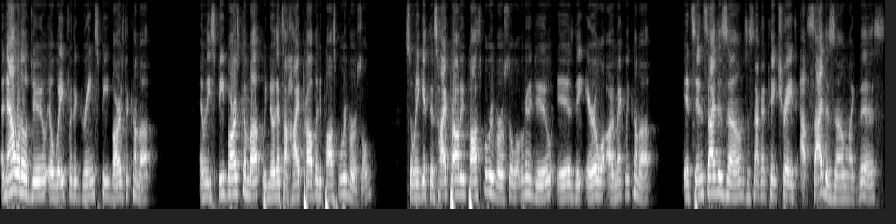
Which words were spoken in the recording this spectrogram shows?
And now what it'll do, it'll wait for the green speed bars to come up. And when these speed bars come up, we know that's a high probability possible reversal. So when you get this high probability possible reversal, what we're going to do is the arrow will automatically come up. It's inside the zone, so it's not going to take trades outside the zone like this.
